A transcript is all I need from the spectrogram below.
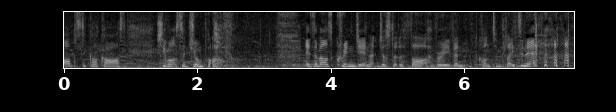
obstacle course, she wants to jump off. Isabelle's cringing just at the thought of her even contemplating it.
